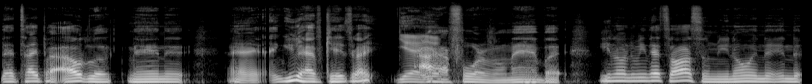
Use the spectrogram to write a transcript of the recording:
that type of outlook, man. And you have kids, right? Yeah, I yeah. have four of them, man. But you know what I mean? That's awesome. You know, and and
